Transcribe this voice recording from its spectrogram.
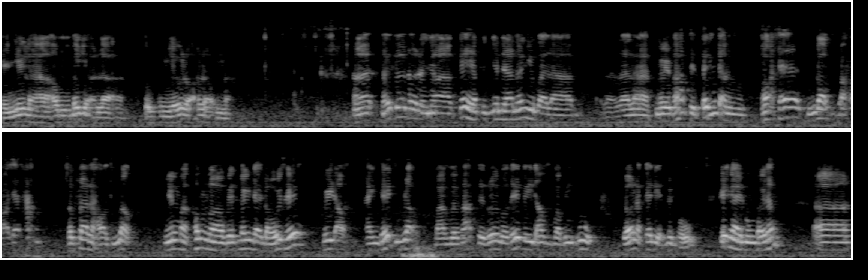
Hình như là ông bây giờ là tôi cũng nhớ rõ là ông nào à, ờ, thấy cái đó là nhờ, cái hiệp định Geneva nói như vậy là là, là là người Pháp thì tính rằng họ sẽ chủ động và họ sẽ thắng. Thực ra là họ chủ động. Nhưng mà không ngờ Việt Minh lại đổi thế bị động hành thế chủ động và người Pháp thì rơi vào thế bị động và bị thua. Đó là cái điện biên phủ. Cái ngày mùng 7 tháng à,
